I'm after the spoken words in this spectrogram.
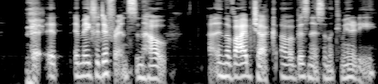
it, it, it makes a difference in how, in the vibe check of a business in the community.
